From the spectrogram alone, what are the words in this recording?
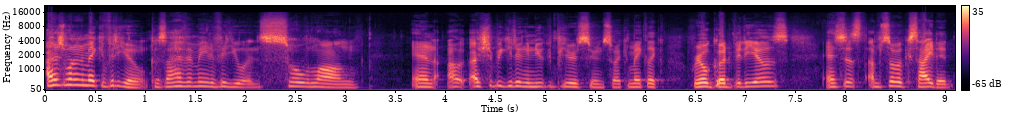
I just wanted to make a video, because I haven't made a video in so long. And I, I, should be getting a new computer soon, so I can make, like, real good videos. And it's just, I'm so excited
